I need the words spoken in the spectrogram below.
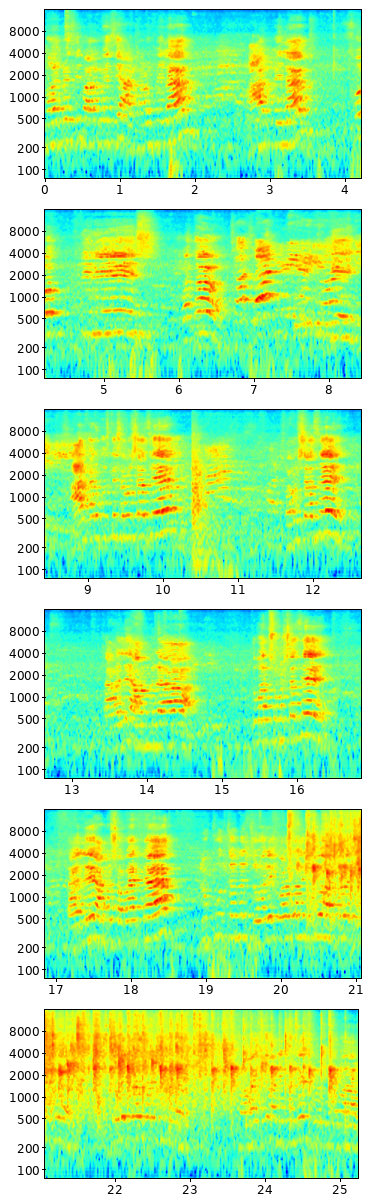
নয় পেয়েছি বারো পেয়েছি আঠারো পেলাম আর পেলাম ছত্রিশ। কত? আর কারও বুঝতে সমস্যা আছে? সমস্যা আছে? তাহলে আমরা তোমার সমস্যা আছে? তাহলে আমরা সবাই একটা লুকুর জন্য জোরে করা জানি কিন্তু আপনারা জোরে করা জানি সবাইকে অনেক অনেক ধন্যবাদ।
